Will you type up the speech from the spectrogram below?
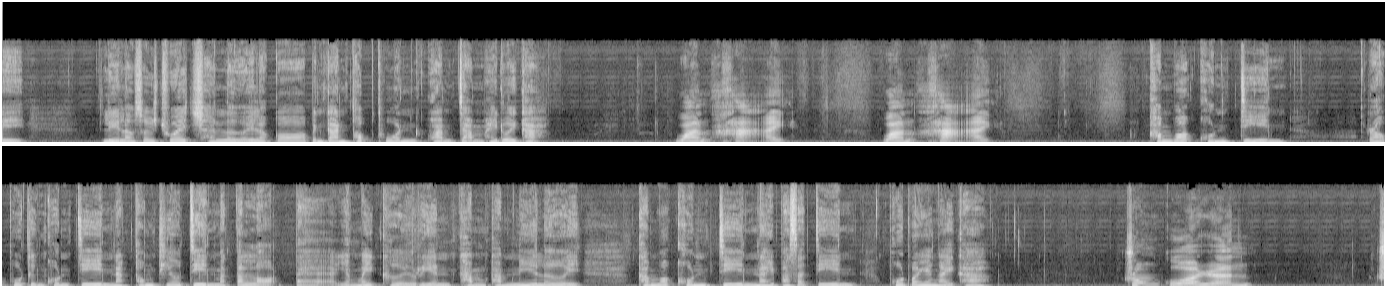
ยลิเราจะช่วยเฉลยแล้วก็เป็นการทบทวนความจำให้ด้วยค่ะ หวานขายหวานขาย คำว่าคนจีน เราพูดถึงคนจีนนักท่องเที่ยวจีนมาตลอด แต่ยังไม่เคยเรียนคำคำนี้เลยคำว่าคนจีนในภาษาจีน พูดว่ายังไงคะ 中国人中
